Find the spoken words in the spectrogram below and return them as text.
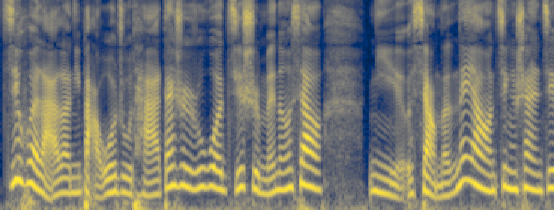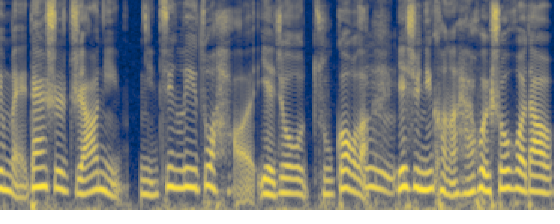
机会来了，你把握住它。但是如果即使没能像你想的那样尽善尽美，但是只要你你尽力做好，也就足够了。嗯，也许你可能还会收获到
